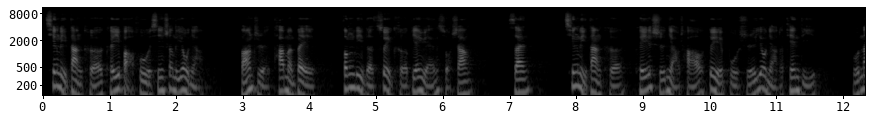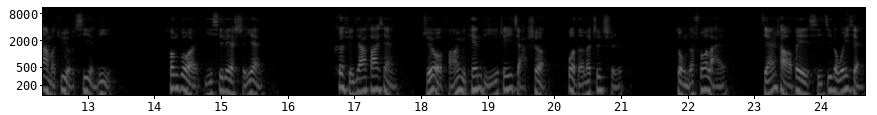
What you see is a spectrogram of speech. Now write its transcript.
清理蛋壳可以保护新生的幼鸟，防止它们被锋利的碎壳边缘所伤；三、清理蛋壳可以使鸟巢对捕食幼鸟的天敌不那么具有吸引力。通过一系列实验，科学家发现。只有防御天敌这一假设获得了支持。总的说来，减少被袭击的危险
